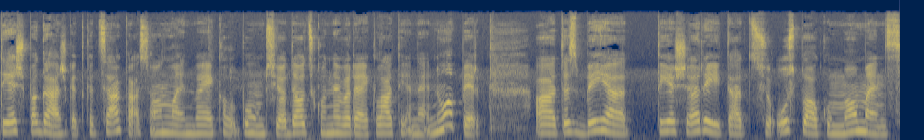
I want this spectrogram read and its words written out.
Tieši pagājušajā gadā, kad sākās online veikalu bums, jo daudz ko nevarēja klātienē nopirkt, uh, tas bija tieši arī tāds uzplaukuma moments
